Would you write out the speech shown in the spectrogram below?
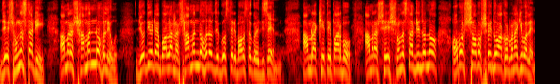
যে সংস্থাটি আমরা সামান্য হলেও যদি এটা বলা না, সামান্য হলেও যে গোস্তের ব্যবস্থা করে দিছেন, আমরা খেতে পারব। আমরা সেই সংস্থাটির জন্য অবশ্য অবশ্যই দোয়া করব নাকি বলেন?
